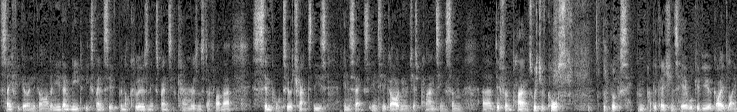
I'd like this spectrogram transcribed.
safely go in the garden. You don't need expensive binoculars and expensive cameras and stuff like that. It's simple to attract these insects into your garden with just planting some uh, different plants which of course the books and publications here will give you a guideline.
